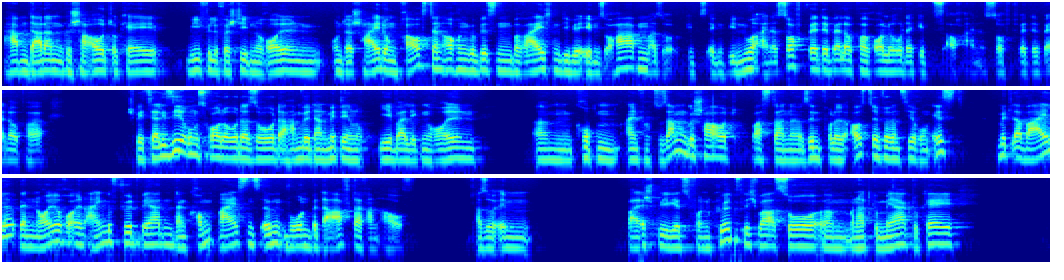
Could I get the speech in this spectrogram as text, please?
haben da dann geschaut, okay, wie viele verschiedene Rollenunterscheidungen brauchst du denn auch in gewissen Bereichen, die wir eben so haben? Also gibt es irgendwie nur eine Software-Developer-Rolle oder gibt es auch eine Software-Developer-Spezialisierungsrolle oder so? Da haben wir dann mit den jeweiligen Rollen ähm, Gruppen einfach zusammengeschaut, was da eine sinnvolle Ausdifferenzierung ist. Mittlerweile, wenn neue Rollen eingeführt werden, dann kommt meistens irgendwo ein Bedarf daran auf. Also im Beispiel jetzt von kürzlich war es so, ähm, man hat gemerkt, okay,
